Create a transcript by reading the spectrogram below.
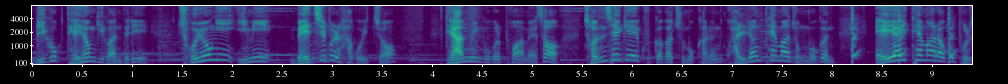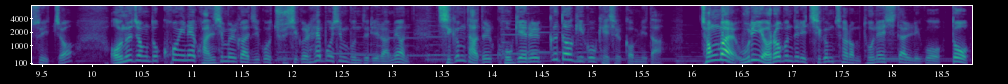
미국 대형 기관들이 조용히 이미 매집을 하고 있죠. 대한민국을 포함해서 전 세계의 국가가 주목하는 관련 테마 종목은 AI 테마라고 볼 수 있죠. 어느 정도 코인에 관심을 가지고 주식을 해보신 분들이라면 지금 다들 고개를 끄덕이고 계실 겁니다. 정말 우리 여러분들이 지금처럼 돈에 시달리고 또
